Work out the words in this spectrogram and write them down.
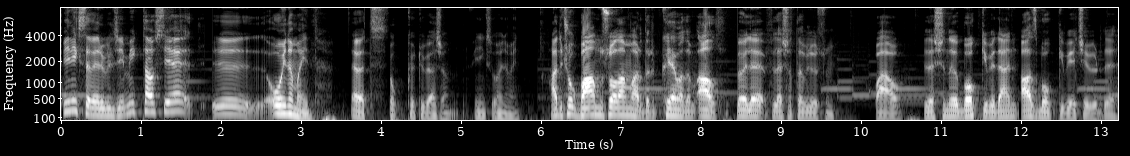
Phoenix'e verebileceğim ilk tavsiye e, oynamayın. Evet. Çok kötü bir ajan. Phoenix oynamayın. Hadi çok bağımlısı olan vardır. Kıyamadım. Al. Böyle flash atabiliyorsun. Wow. Flash'ını bok gibiden az bok gibiye çevirdi.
